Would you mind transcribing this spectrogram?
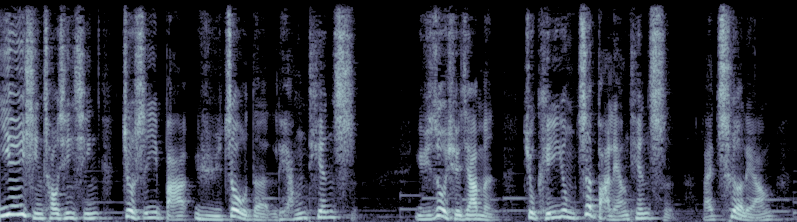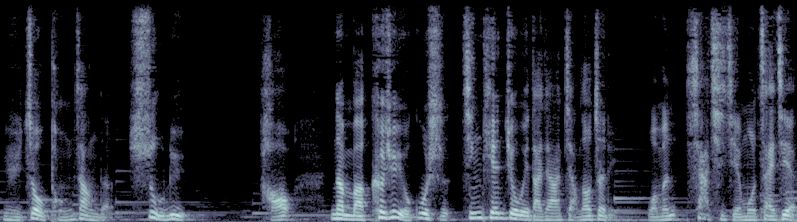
E A 型超新星就是一把宇宙的量天尺，宇宙学家们就可以用这把量天尺来测量宇宙膨胀的速率。好，那么科学有故事今天就为大家讲到这里，我们下期节目再见。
